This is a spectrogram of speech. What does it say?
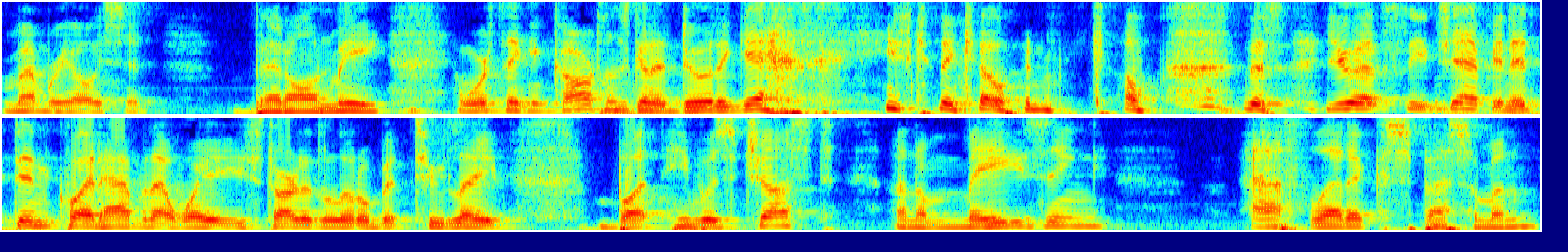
remember, he always said, bet on me. And we're thinking Carlton's going to do it again. he's going to go and become this UFC champion. It didn't quite happen that way. He started a little bit too late, but he was just an amazing athletic specimen.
